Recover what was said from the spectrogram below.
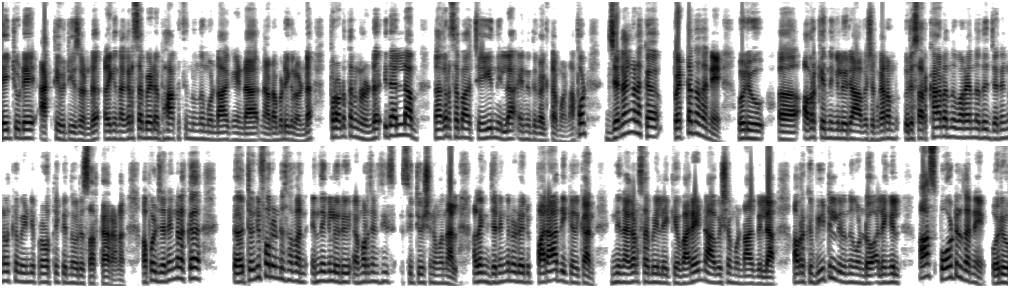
ഡേ ടു ഡേ ആക്ടിവിറ്റീസ് ഉണ്ട്. അല്ലെങ്കിൽ നഗരസഭയുടെ ഭാഗത്തു നിന്നും ഉണ്ടാകേണ്ട നടപടികളുണ്ട് പ്രവർത്തനങ്ങളുണ്ട്. ഇതെല്ലാം നഗരസഭ ചെയ്യുന്നില്ല എന്നത് വ്യക്തമാണ്. അപ്പോൾ ജനങ്ങൾക്ക് പെട്ടെന്ന് തന്നെ ഒരു അവർക്ക് എന്തെങ്കിലും ഒരു ആവശ്യം. കാരണം ഒരു സർക്കാർ എന്ന് പറയുന്നത് ജനങ്ങൾക്ക് വേണ്ടി പ്രവർത്തിക്കുന്ന ഒരു സർക്കാരാണ്. അപ്പോൾ ജനങ്ങൾക്ക് ട്വന്റി ഫോർ ഇന്റു സെവൻ എന്തെങ്കിലും ഒരു എമർജൻസി സിറ്റുവേഷൻ വന്നാൽ അല്ലെങ്കിൽ ജനങ്ങളുടെ ഒരു പരാതി കേൾക്കാൻ ഇനി നഗരസഭയിലേക്ക് വരേണ്ട ആവശ്യം ഉണ്ടാകില്ല അവർക്ക് വീട്ടിലിരുന്നു കൊണ്ടോ അല്ലെങ്കിൽ ആ സ്പോട്ടിൽ തന്നെ ഒരു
